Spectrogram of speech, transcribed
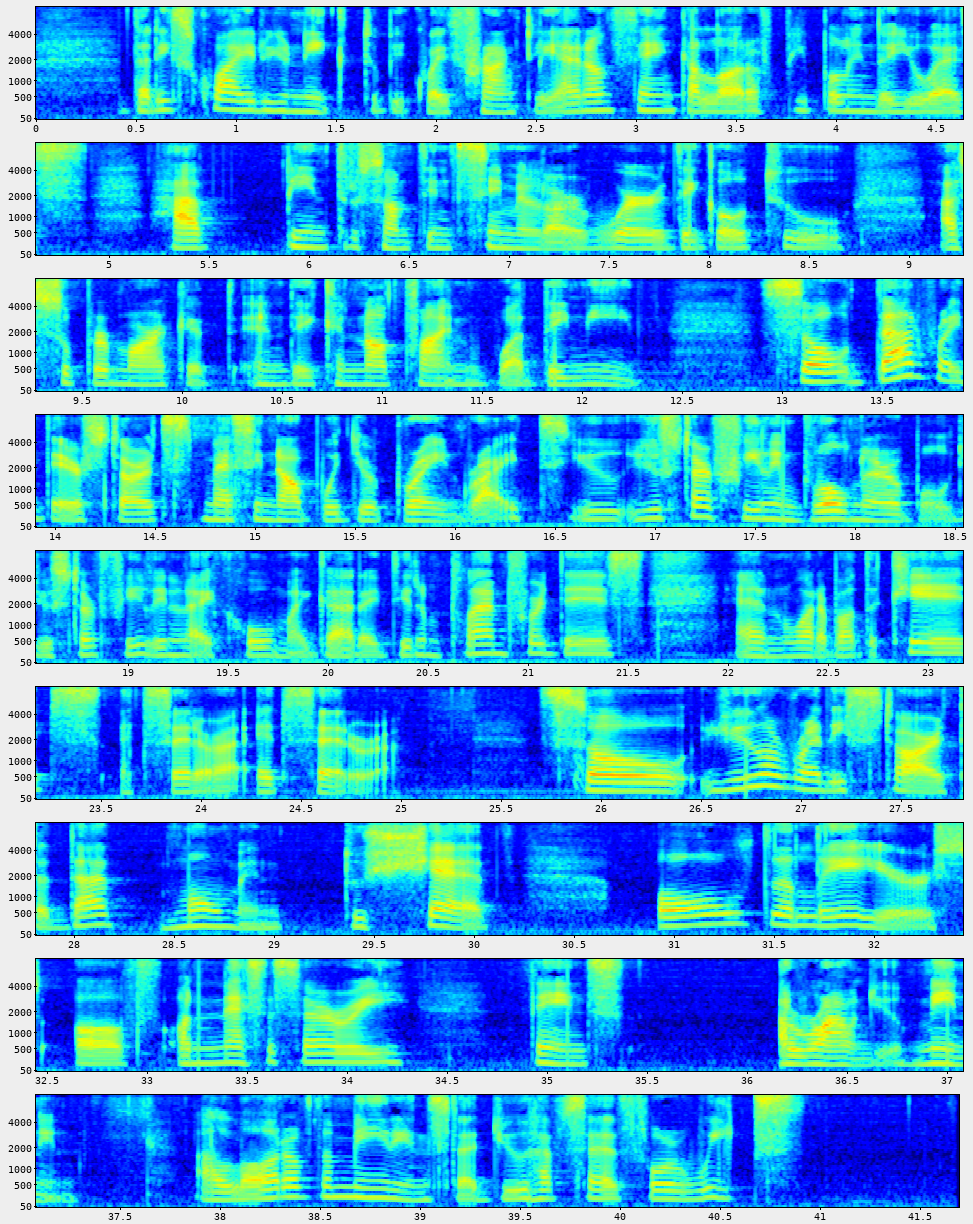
that is quite unique, to be quite frankly. I don't think a lot of people in the US have been through something similar where they go to a supermarket and they cannot find what they need. So that right there starts messing up with your brain, right? You you start feeling vulnerable. You start feeling like, "Oh my god, I didn't plan for this." and what about the kids, etc., etc. So you already start at that moment to shed all the layers of unnecessary things around you, meaning a lot of the meetings that you have said for weeks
